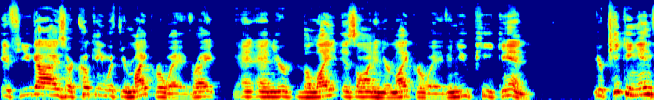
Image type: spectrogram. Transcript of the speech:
if you guys are cooking with your microwave, right, and, and your the light is on in your microwave, and you peek in, you're peeking in.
